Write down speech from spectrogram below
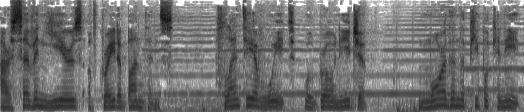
are seven years of great abundance. Plenty of wheat will grow in Egypt, more than the people can eat.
